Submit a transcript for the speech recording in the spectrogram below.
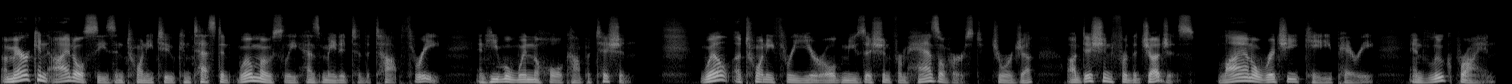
American Idol Season 22 contestant Will Moseley has made it to the top three, and he will win the whole competition. Will, a 23-year-old musician from Hazlehurst, Georgia, auditioned for the judges, Lionel Richie, Katy Perry, and Luke Bryan,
